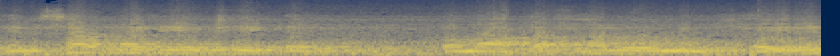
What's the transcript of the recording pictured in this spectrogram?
ان سب کے لیے ٹھیک ہے۔ تو ماتفل من خیر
